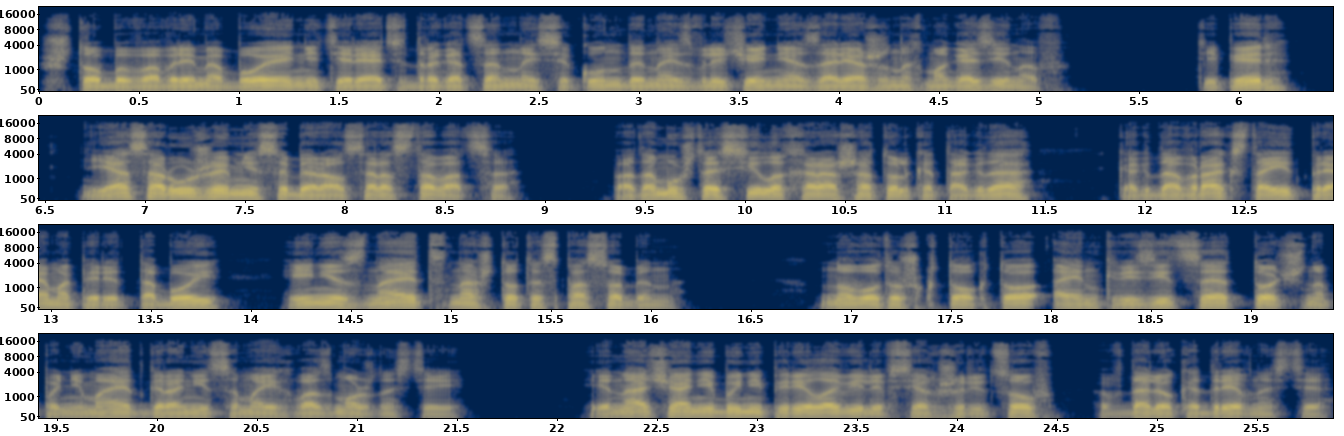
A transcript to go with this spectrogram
чтобы во время боя не терять драгоценные секунды на извлечение заряженных магазинов. Теперь я с оружием не собирался расставаться потому что сила хороша только тогда, когда враг стоит прямо перед тобой и не знает, на что ты способен. Но вот уж кто-кто, а Инквизиция точно понимает границы моих возможностей. Иначе они бы не переловили всех жрецов в далекой древности.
